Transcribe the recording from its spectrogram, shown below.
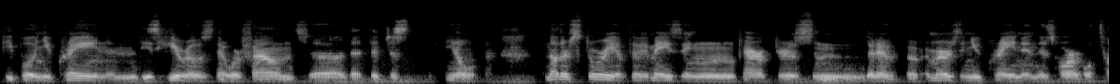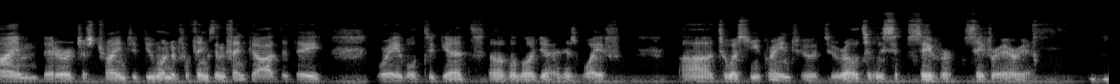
people in Ukraine and these heroes that were found uh, that, that just, you know, another story of the amazing characters and, that have emerged in Ukraine in this horrible time that are just trying to do wonderful things. And thank God that they were able to get uh, Volodya and his wife uh, to Western Ukraine to, to relatively safer safer area. Mm-hmm.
